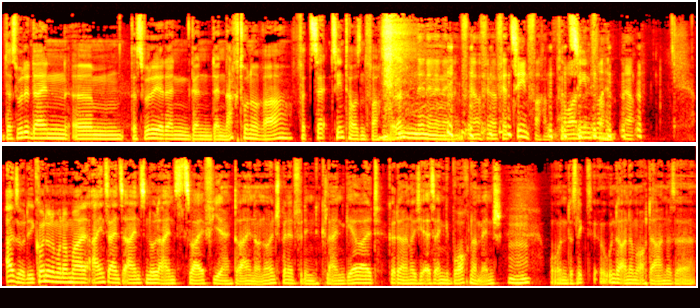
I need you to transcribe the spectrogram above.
Das würde dein, ähm, das würde ja dein, dein, dein Nachthonorar verzehntausendfachen, oder? Nee, nee, nee, nee. Für, für, für zehnfachen. Aber zehnfachen. immerhin. Ja. Also, die Kontonummer nochmal 111-0124-399 spendet für den kleinen Gerald Götterheinrich. Er ist ein gebrochener Mensch. Und das liegt äh, unter anderem auch daran, dass er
